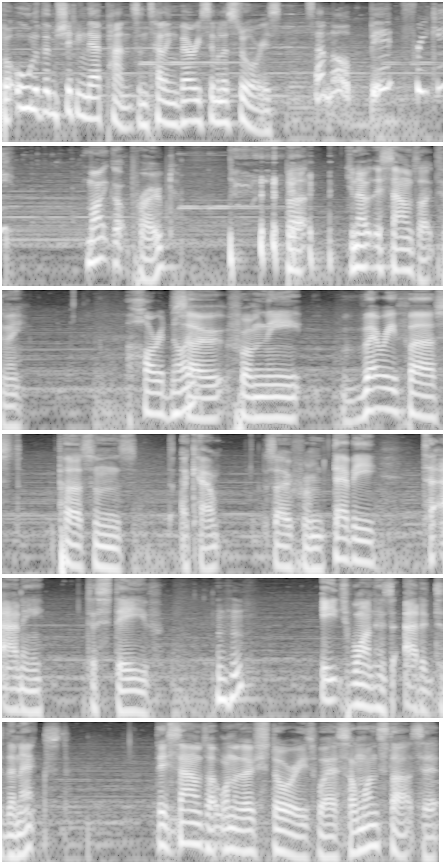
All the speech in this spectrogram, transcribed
but all of them shitting their pants and telling very similar stories. Is that not a bit freaky? Mike got probed, but do you know what this sounds like to me? A horrid night. So from the very first person's account, so from Debbie to Annie to Steve, mm-hmm. Each one has added to the next. This sounds like one of those stories where someone starts it,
